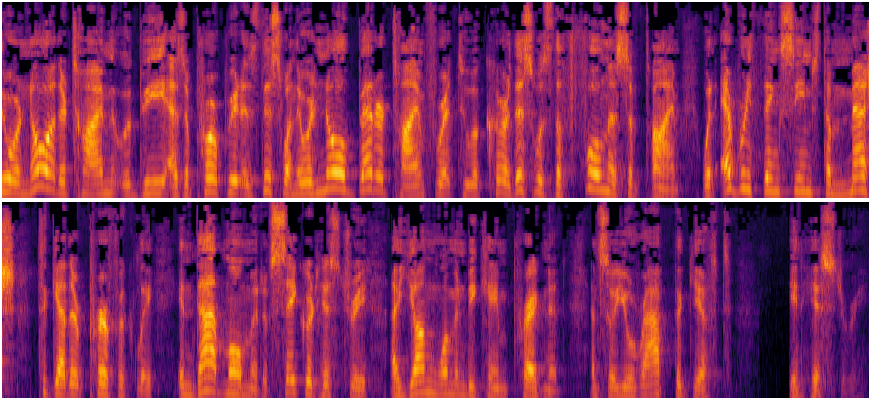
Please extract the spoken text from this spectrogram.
there were no other time that would be as appropriate as this one. There was no better time for it to occur. This was the fullness of time when everything seems to mesh together perfectly. In that moment of sacred history, a young woman became pregnant. And so you wrap the gift in history.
